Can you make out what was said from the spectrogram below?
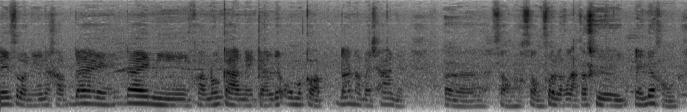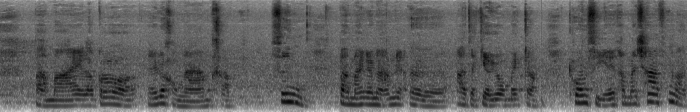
ในส่วนนี้นะครับได้ได้มีความต้องการในการเลือกองค์ประกอบด้านธรรมชาติเนี่ยออสองสองส่วนหลักๆก็คือในเรื่องของป่าไม้แล้วก็ในเรื่องของน้ำครับ ซึ่งป่าไม้กับน้ำเนี่ยเอออาจจะเกี่ยวโยงไปกับโทนสีในธรรมชาติ ซึ่งอาจ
